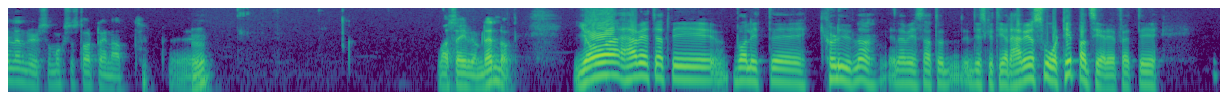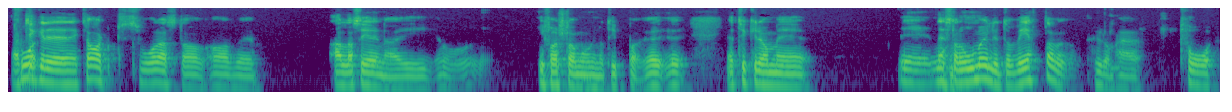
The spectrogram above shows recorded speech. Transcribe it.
Islanders som också startar i natt. Eh, Mm. Vad säger vi om den då? Ja, här vet jag att vi var lite kluvna när vi satt och diskuterade. Här är en svårtippad serie för att det Jag Två- tycker det är klart svårast av, av eh, alla serierna i, i första omgången att tippa. Jag, jag, jag tycker de är, det är nästan omöjligt att veta hur de här två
